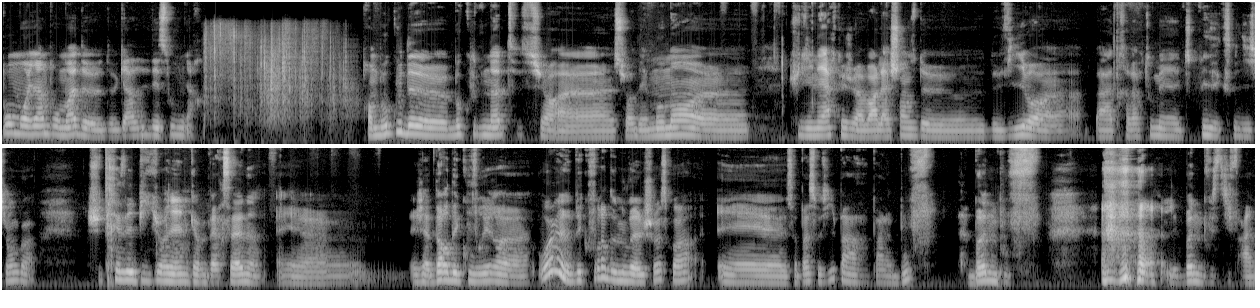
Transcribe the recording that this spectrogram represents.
bon moyen pour moi de, de garder des souvenirs. Prends beaucoup de, beaucoup de notes sur, euh, sur des moments euh, culinaires que je vais avoir la chance de, de vivre euh, bah, à travers tous mes, toutes mes expéditions. Quoi. Je suis très épicurienne comme personne et, j'adore découvrir, ouais, découvrir de nouvelles choses. Quoi. Et ça passe aussi par, par la bouffe, la bonne bouffe. les bonnes boostify.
